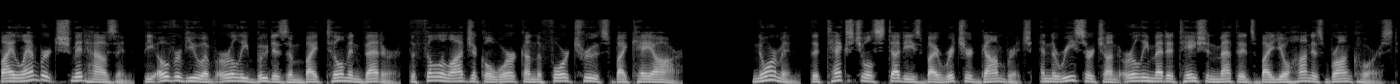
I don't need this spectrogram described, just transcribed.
by Lambert Schmithausen, the overview of early Buddhism by Tilman Vetter, the philological work on the Four Truths by K.R. Norman, the textual studies by Richard Gombrich, and the research on early meditation methods by Johannes Bronkhorst.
